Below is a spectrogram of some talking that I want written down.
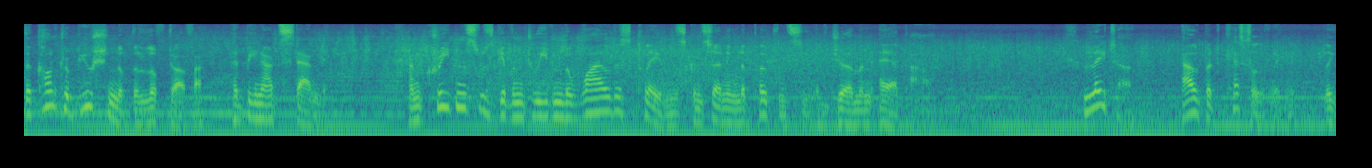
The contribution of the Luftwaffe had been outstanding, and credence was given to even the wildest claims concerning the potency of German air power. Later, Albert Kesselring, the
